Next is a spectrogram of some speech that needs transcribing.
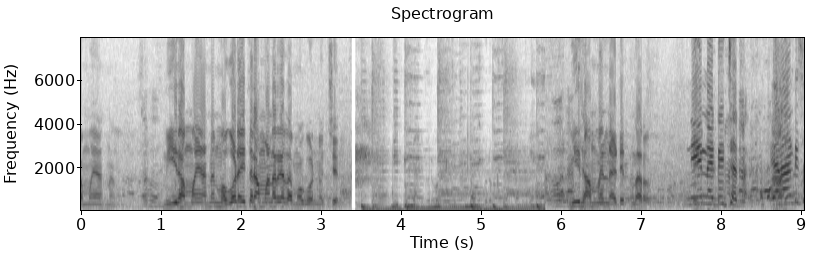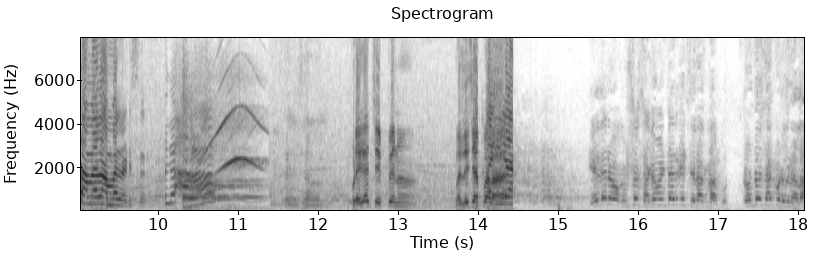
అమ్మాయి అంటున్నాను. మీరు అమ్మాయి అంటున్నాను. మొగోడు అయితే రమ్మన్నారు కదా మొగోడిని వచ్చాను. అవునా? మీరు అమ్మాయిని నటిస్తున్నారు. నేను నటించట్లా. ఎలాంటి సమయాల్లో అమ్మాయిలు నటిస్తారు? ఇప్పుడేగా చెప్పాను. మళ్ళీ చెప్పాలా? అయ్యా, ఏదైనా ఒక విషయం సగం వింటానికి చిరాకు నాకు. రెండోసారి కూడా వినాలా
